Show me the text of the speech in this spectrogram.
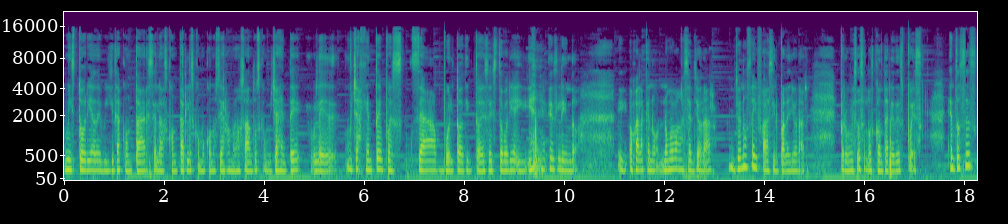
mi historia de vida, contárselas, contarles cómo conocí a Romeo Santos, que mucha gente, le, mucha gente pues se ha vuelto adicto a esa historia y es lindo y ojalá que no, no me van a hacer llorar. Yo no soy fácil para llorar, pero eso se los contaré después. Entonces,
